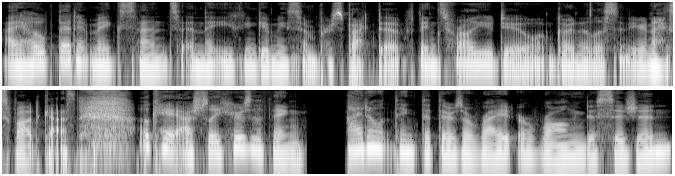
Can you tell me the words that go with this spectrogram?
I hope that it makes sense and that you can give me some perspective. Thanks for all you do. I'm going to listen to your next podcast. Okay, Ashley, here's the thing. I don't think that there's a right or wrong decision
